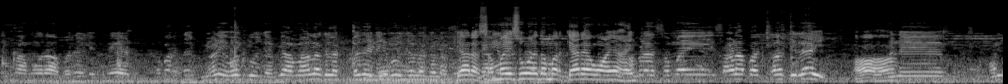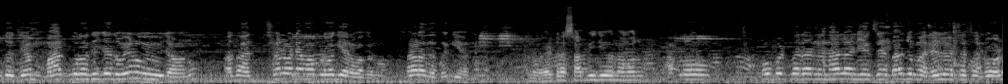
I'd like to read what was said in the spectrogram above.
તીખા મોરા ભરેલી બ્રેડ ક્યારે? સમય શું હોય તમારે? ક્યારે આવું અહીંયા આપણા સમય સાડા પાંચ છ થી લઈ. હા હા. અને આમ તો જેમ માર્ગ પૂરો થઈ જાય તો વહેલું વહેલું જવાનું. અથવા છેલ્લો ટાઈમ આપણો અગિયાર વાગ્યાનો સાડા દસ અગિયાર એડ્રેસ આપી દો ને અમારું. આપણો પોપટપરા અને નાલાની એક સાઈડ બાજુમાં railway station road.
